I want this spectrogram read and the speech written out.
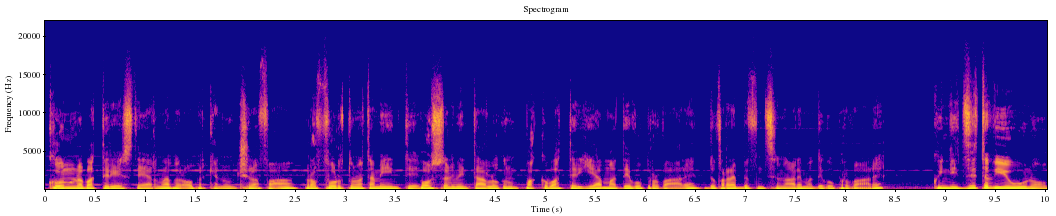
con una batteria esterna, però, perché non ce la fa. Però fortunatamente posso alimentarlo con un pacco batteria, ma devo provare. Dovrebbe funzionare, ma devo provare. Quindi ZV1,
